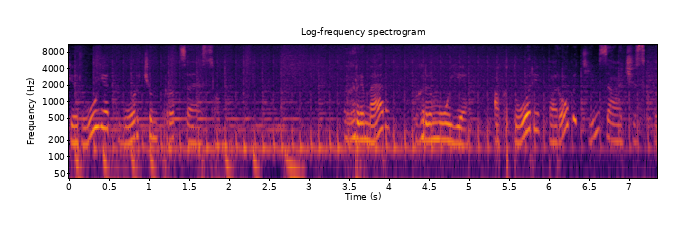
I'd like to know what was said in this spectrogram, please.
керує творчим процесом. Гример гримує акторів та робить їм зачіски.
